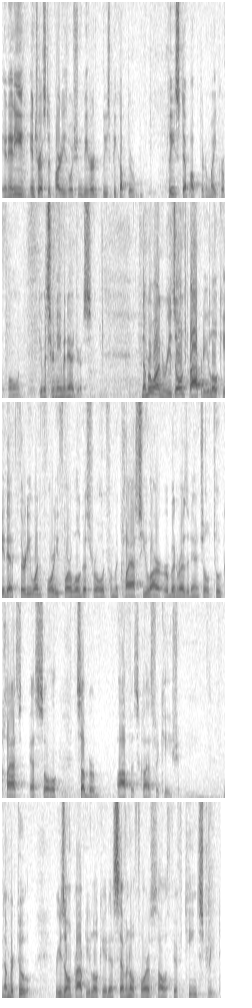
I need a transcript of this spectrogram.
and any interested parties wishing to be heard, please speak up to, please step up to the microphone, give us your name and address. Number one, rezone property located at 3144 Wilgus Road from a Class UR urban residential to a Class SO suburb office classification. Number two, rezone property located at 704 South 15th Street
